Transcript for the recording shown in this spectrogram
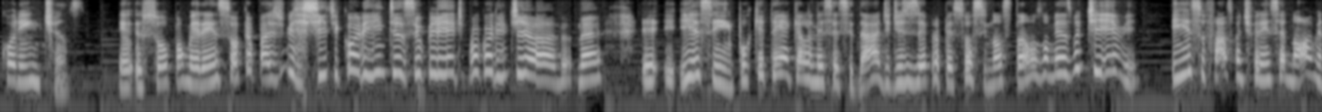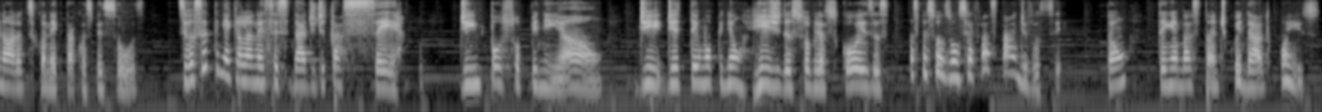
Corinthians. Eu, eu, sou palmeirense, sou capaz de vestir de Corinthians se o cliente for corintiano, né? E, e, e assim, porque tem aquela necessidade de dizer para a pessoa assim, nós estamos no mesmo time. E isso faz uma diferença enorme na hora de se conectar com as pessoas. Se você tem aquela necessidade de estar tá certo, de impor sua opinião, de, de ter uma opinião rígida sobre as coisas, as pessoas vão se afastar de você. Então, tenha bastante cuidado com isso.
